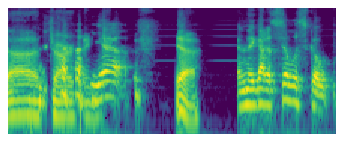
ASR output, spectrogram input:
uh, jar things. yeah, Yeah. and they got a oscilloscope.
